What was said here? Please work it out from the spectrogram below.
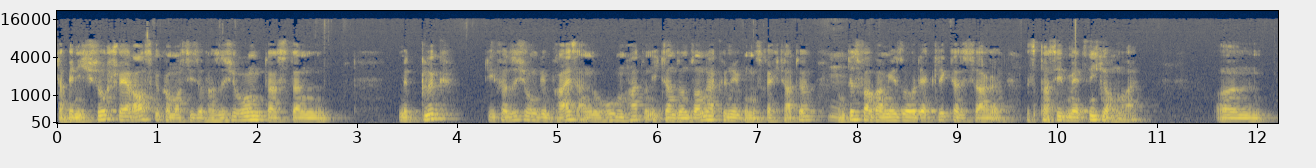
da bin ich so schwer rausgekommen aus dieser Versicherung, dass dann mit Glück die Versicherung den Preis angehoben hat und ich dann so ein Sonderkündigungsrecht hatte. Mhm. Und das war bei mir so der Klick, dass ich sage, das passiert mir jetzt nicht nochmal. Und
